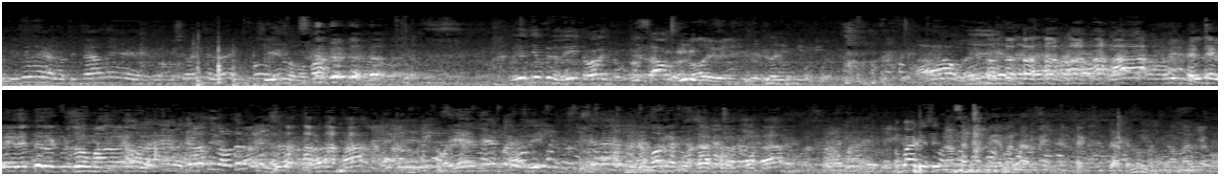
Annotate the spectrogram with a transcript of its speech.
Hoy en día periodista, vale, estamos cansados. Ah, bueno. el, el gerente de recursos humanos es... No se me olvide mandarme el texto. Ya te lo mandé. No me llegó.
